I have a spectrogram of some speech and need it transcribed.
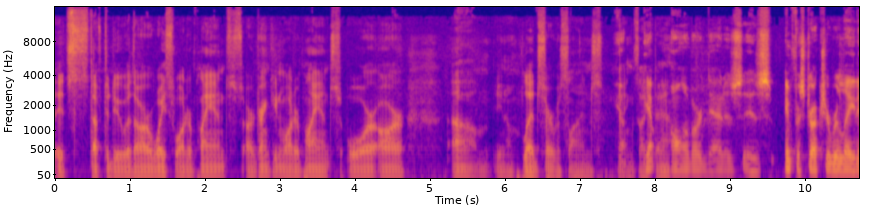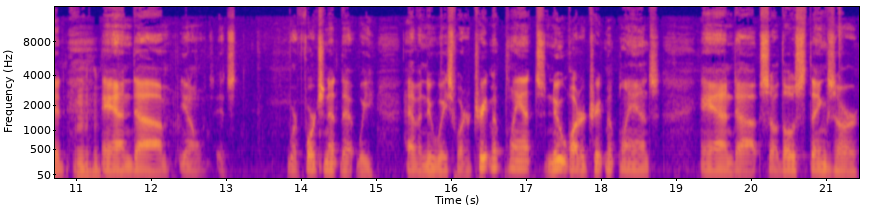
it's stuff to do with our wastewater plants, our drinking water plants, or our um, you know lead service lines, Yep, things like yep. that. All of our debt is, is infrastructure related, Mm-hmm. and um, you know it's we're fortunate that we have a new wastewater treatment plants, new water treatment plants, and uh, so those things are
